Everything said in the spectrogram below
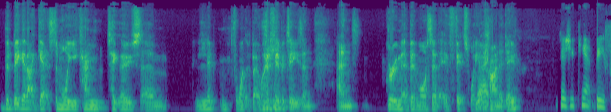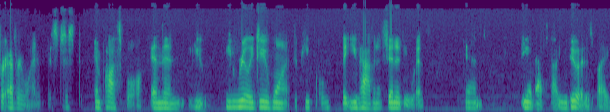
the bigger that gets, the more you can mm-hmm. take those, um, lib- for want of a better word, mm-hmm. liberties and and groom it a bit more so that it fits what right. you're trying to do. Because you can't be for everyone; it's just impossible. And then you you really do want the people that you have an affinity with, and you know that's how you do it is by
